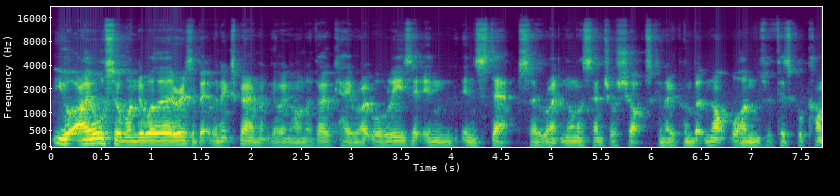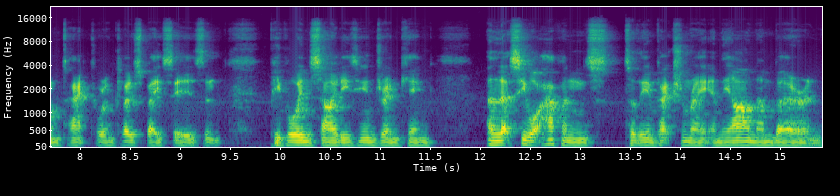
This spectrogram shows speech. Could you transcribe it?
you, I also wonder whether there is a bit of an experiment going on of okay, right, well, we'll ease it in in steps. So right, non-essential shops can open, but not ones with physical contact or enclosed spaces and people inside eating and drinking. And let's see what happens to the infection rate and the R number, and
